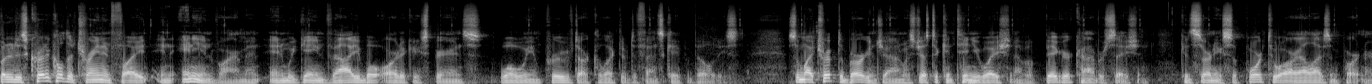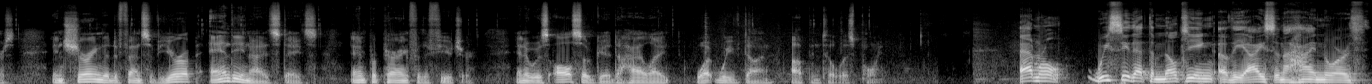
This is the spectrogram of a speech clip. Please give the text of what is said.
But it is critical to train and fight in any environment, and we gained valuable Arctic experience while we improved our collective defense capabilities. So my trip to Bergen, John, was just a continuation of a bigger conversation concerning support to our allies and partners, ensuring the defense of Europe and the United States, and preparing for the future. And it was also good to highlight what we've done up until this point. Admiral, we see that the melting of the ice in the high north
